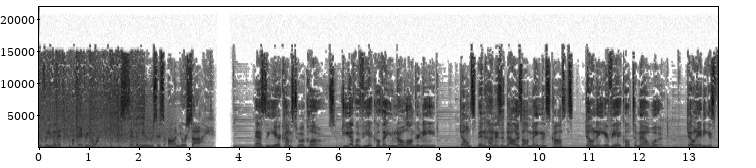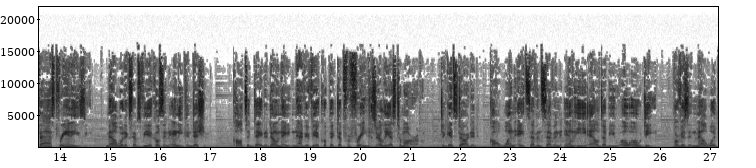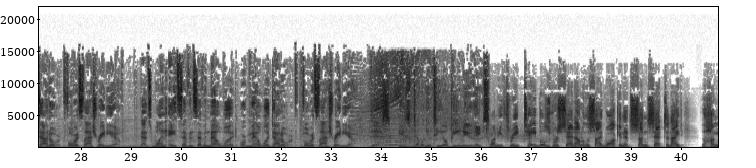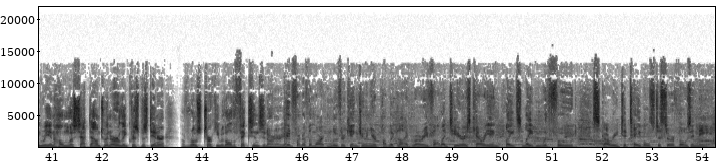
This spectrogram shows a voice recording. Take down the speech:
Every minute of every morning, 7 News is on your side. As the year comes to a close, do you have a vehicle that you no longer need? Don't spend hundreds of dollars on maintenance costs. Donate your vehicle to Melwood. Donating is fast, free, and easy. Melwood accepts vehicles in any condition. Call today to donate and have your vehicle picked up for free as early as tomorrow. To get started, call 1-877-MELWOOD or visit melwood.org forward slash radio. That's 1-877-MELWOOD or melwood.org forward slash radio. This is WTOP News. 823 tables were set out on the sidewalk and at sunset tonight, the hungry and homeless sat down to an early Christmas dinner of roast turkey with all the fixings in our area. In front of the Martin Luther King Jr. Public Library, volunteers carrying plates laden with food scurried to tables to serve those in need.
